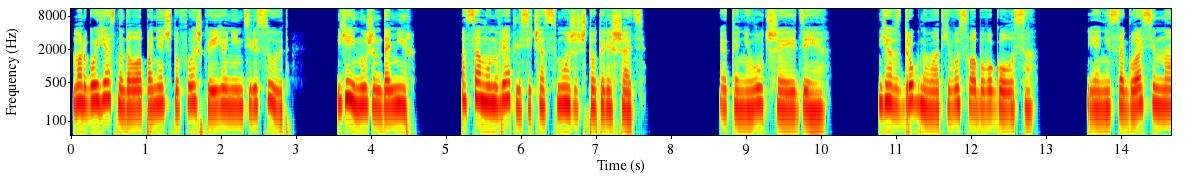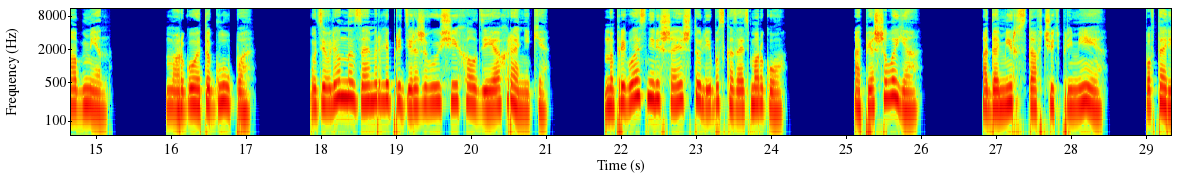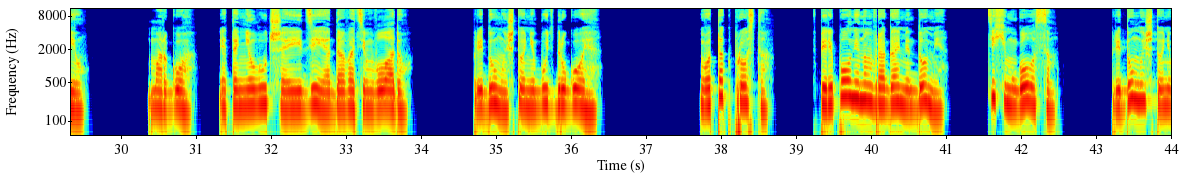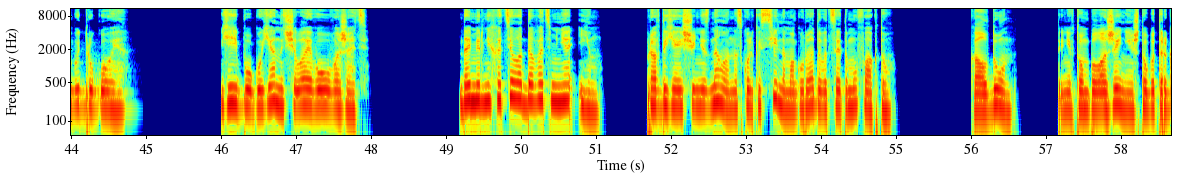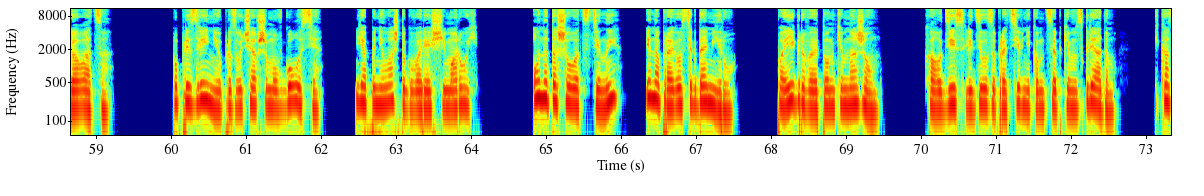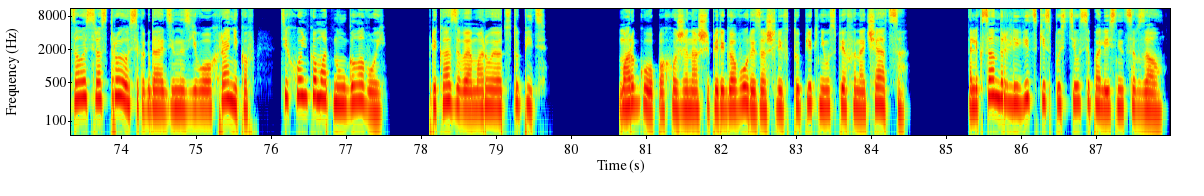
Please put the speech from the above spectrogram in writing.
Марго ясно дала понять, что флешка ее не интересует. Ей нужен Дамир. А сам он вряд ли сейчас сможет что-то решать. Это не лучшая идея. Я вздрогнула от его слабого голоса. Я не согласен на обмен. Марго, это глупо. Удивленно замерли придерживающие халдеи охранники. Напряглась, не решаясь что-либо сказать Марго. Опешила я. Адамир, став чуть прямее, повторил. «Марго, это не лучшая идея отдавать им Владу. Придумай что-нибудь другое». Вот так просто, в переполненном врагами доме, тихим голосом, придумай что-нибудь другое. Ей-богу, я начала его уважать. Даймир не хотел отдавать меня им. Правда, я еще не знала, насколько сильно могу радоваться этому факту. «Колдун, ты не в том положении, чтобы торговаться». По презрению, прозвучавшему в голосе, я поняла, что говорящий морой. Он отошел от стены и направился к Дамиру, поигрывая тонким ножом. Халдей следил за противником цепким взглядом, и, казалось, расстроился, когда один из его охранников тихонько мотнул головой, приказывая Морою отступить. Марго, похоже, наши переговоры зашли в тупик, не успев и начаться. Александр Левицкий спустился по лестнице в зал.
